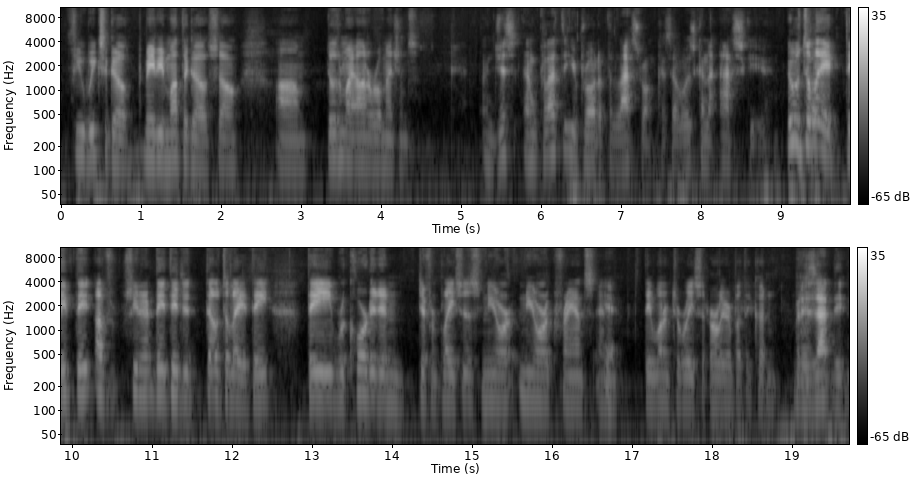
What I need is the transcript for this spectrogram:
few weeks ago, maybe a month ago. So, um, those are my honorable mentions. And just, I'm glad that you brought up the last one because I was going to ask you. It was delayed. They they I've seen it. They they did that was delayed. They they recorded in different places, New York, New York, France, and Yeah. they wanted to release it earlier, but they couldn't. But is that the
